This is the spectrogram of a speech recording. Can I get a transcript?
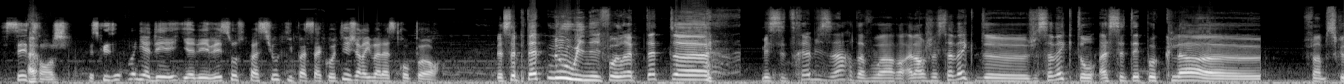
C'est Ah. étrange. Excusez-moi, il y a des, il y a des vaisseaux spatiaux qui passent à côté. J'arrive à l'astroport. Mais c'est peut-être nous, Winnie. Il faudrait peut-être. euh, Mais c'est très bizarre d'avoir. Alors je savais que de, je savais que à cette époque-là, euh, enfin parce que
